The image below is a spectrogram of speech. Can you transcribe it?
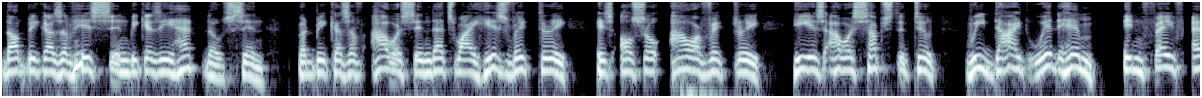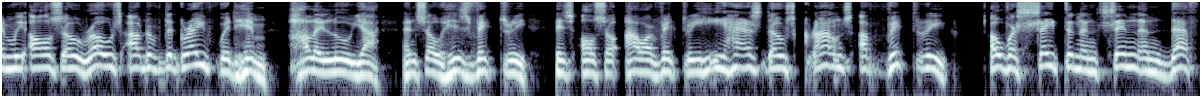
Not because of his sin, because he had no sin, but because of our sin. That's why his victory is also our victory. He is our substitute. We died with him in faith, and we also rose out of the grave with him. Hallelujah. And so his victory is also our victory. He has those crowns of victory over Satan and sin and death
